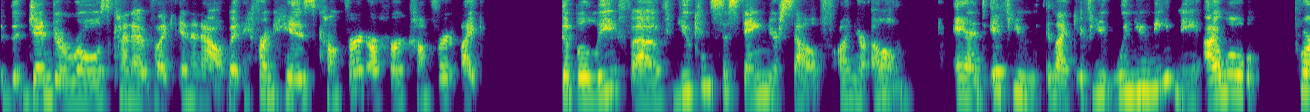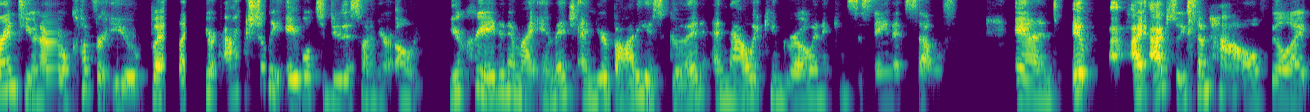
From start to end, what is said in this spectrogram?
the gender roles kind of like in and out, but from his comfort or her comfort, like the belief of you can sustain yourself on your own. And if you like, if you, when you need me, I will pour into you and I will comfort you. But like, you're actually able to do this on your own. You're created in my image and your body is good. And now it can grow and it can sustain itself and it i actually somehow feel like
